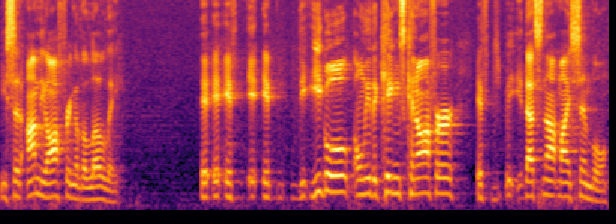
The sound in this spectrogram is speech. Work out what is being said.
He said, I'm the offering of the lowly. If, if, if, the eagle only the kings can offer, if that's not my symbol.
